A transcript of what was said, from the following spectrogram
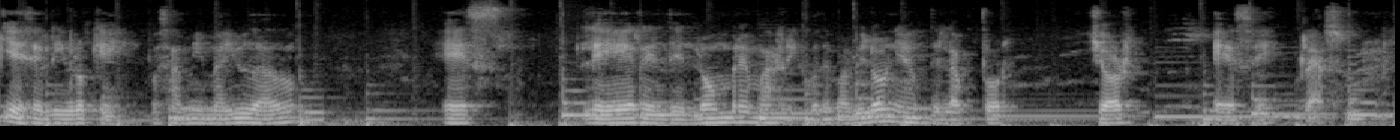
y es el libro que pues a mí me ha ayudado, es leer el del hombre más rico de Babilonia del autor George S. Clason.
